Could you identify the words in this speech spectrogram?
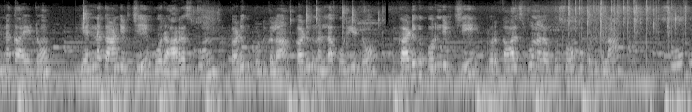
எண்ணெய் காயட்டும். எண்ணெய் காஞ்சிடுச்சு. ஒரு அரை ஸ்பூன் கடுகு போட்டுக்கலாம். கடுகு நல்லா பொரியட்டும். கடுகு பொரிஞ்சிடுச்சு. ஒரு கால் ஸ்பூன் அளவுக்கு சோம்பு போட்டுக்கலாம். சோம்பு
